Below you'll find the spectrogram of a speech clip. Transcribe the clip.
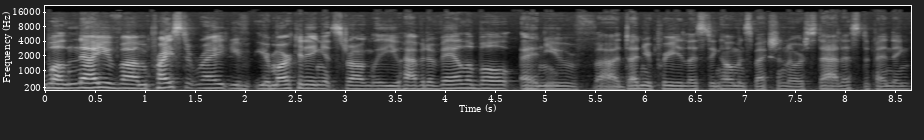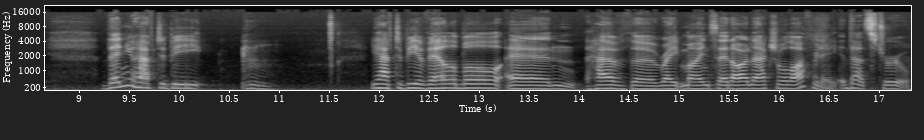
Well, now you've um, priced it right. You've, you're marketing it strongly. You have it available, and you've uh, done your pre-listing home inspection or status, depending. Then you have to be, you have to be available and have the right mindset on actual offer date. That's true.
